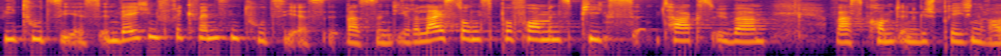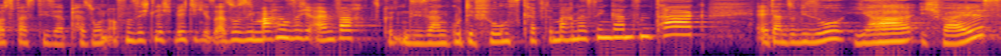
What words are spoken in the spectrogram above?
Wie tut sie es? In welchen Frequenzen tut sie es? Was sind ihre Leistungs-Performance-Peaks tagsüber? Was kommt in Gesprächen raus, was dieser Person offensichtlich wichtig ist? Also sie machen sich einfach, jetzt könnten Sie sagen, gute Führungskräfte machen das den ganzen Tag. Eltern sowieso, ja, ich weiß.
